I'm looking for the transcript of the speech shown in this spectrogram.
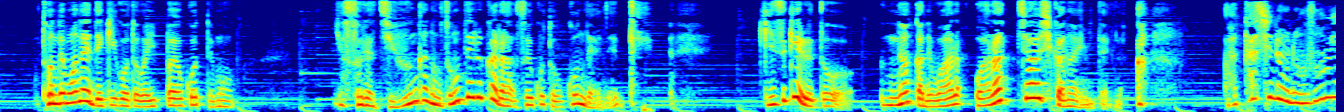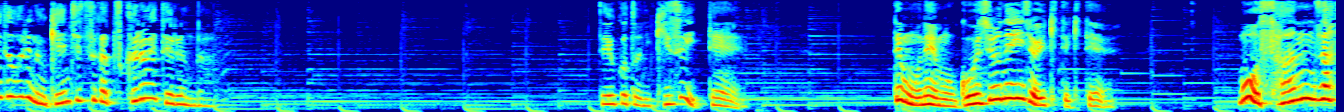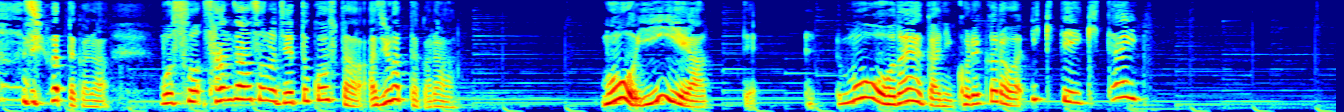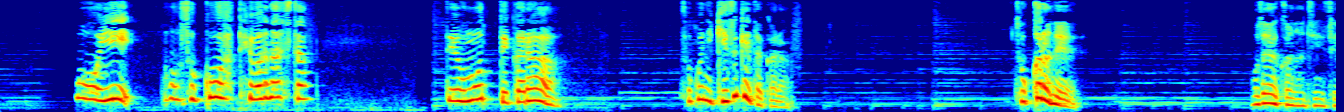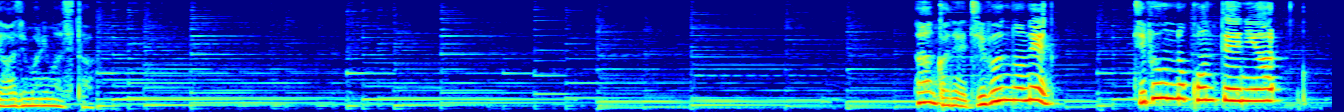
とんでもない出来事がいっぱい起こっても、いや、それは自分が望んでるからそういうこと起こるんだよねって気づけると、なんかね、笑っちゃうしかないみたいな。あ、私の望み通りの現実が作られてるんだ。っていうことに気づいて、でもね、もう50年以上生きてきて、もう散々味わったから、もうそ散々そのジェットコースター味わったから、もういいやって。もう穏やかにこれからは生きていきたい。もういい。もうそこは手放した。って思ってから、そこに気づけたから。そっからね、穏やかな人生始まりました。なんかね、自分のね、自分の根底にあ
